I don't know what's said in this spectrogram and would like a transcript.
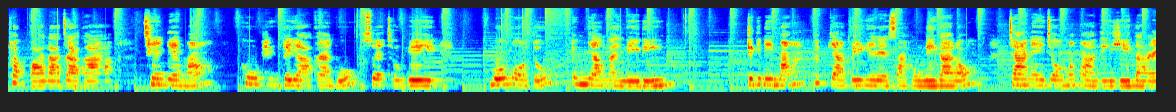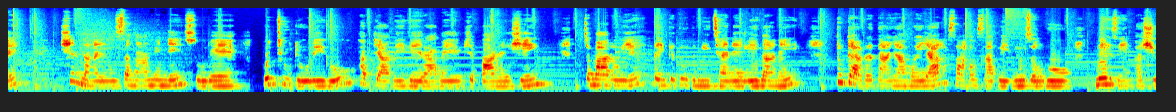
ထွက်ခွာလာကြကချင်းတဲမှာ ခိုးဖြူတရားခန့်ကိုဆွဲထုတ်၍မိုးပေါ်သို့ပြုံမြောင်နိုင်နေသည်ဒီကနေ့မှာဖျက်ပြပေးခဲ့တဲ့စာအုပ်လေးကတော့ဂျာနယ်ကျော်မမလေးရေးသားတဲ့8နာရီ15မိနစ်ဆိုတဲ့ ဝတ္ထုတိုလေးကိုဖတ်ပြပေးခဲ့တာပဲဖြစ်ပါတယ်ရှင်။ကျမတို့ရဲ့တိမ်ကတုသမီ channel လေးကနေတုတ္တရတရာဝယ်ရစာအုပ်စာပေမျိုးစုံကိုနေ့စဉ်ဖတ်ရှု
